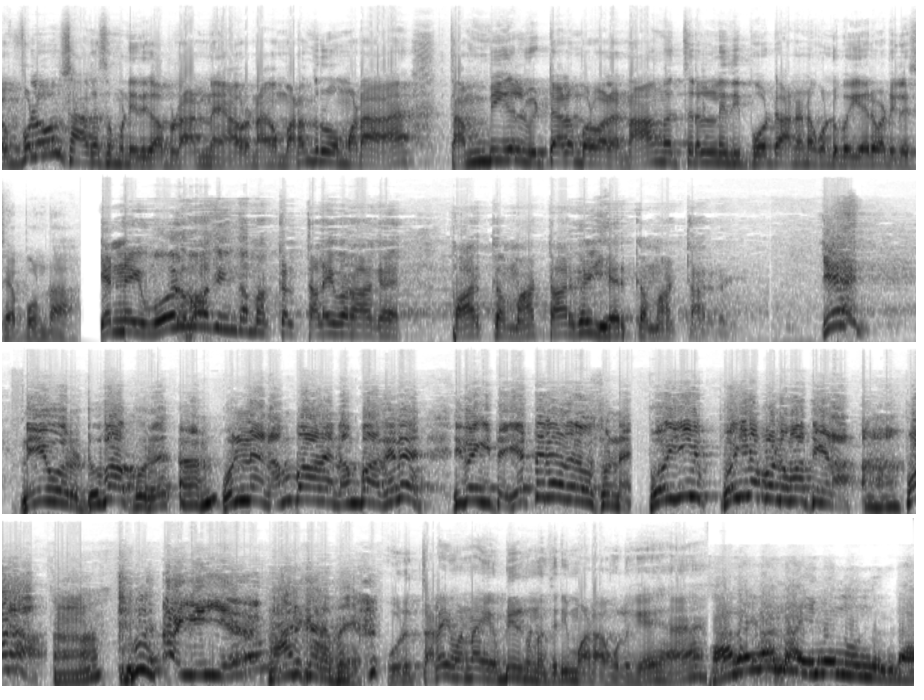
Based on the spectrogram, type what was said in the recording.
எவ்வளவோ சாகசம் பண்ணியிருக்காப்புல அண்ணன். அவரை நாங்கள் மறந்துடுவோமாடா தம்பிகள் விட்டாலும் பரவாயில்ல. நாங்கள் திரள் நிதி போட்டு அண்ணனை கொண்டு போய் ஏர்வாடியில் சேர்ப்போம்டா. என்னை ஒருபோது இந்த மக்கள் தலைவராக பார்க்க மாட்டார்கள் ஏற்க மாட்டார்கள். ஏன்? நீ ஒரு டுபாக்கூரு உன்னை நம்பாத நம்பாதேன்னு இவங்கிட்ட எத்தனை தடவை சொன்னேன். பொய் பொய்ய பண்ண மாத்தீங்கடா போடா. ஐயா யாருக்காரப்பே ஒரு தலைவனா எப்படி இருக்கணும் தெரியுமாடா உங்களுக்கு? தலைவனா இன்னொன்னு ஒண்ணு இருக்குடா.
